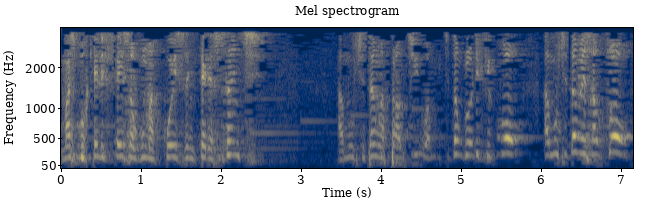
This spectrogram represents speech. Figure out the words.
Mas porque ele fez alguma coisa interessante, a multidão aplaudiu, a multidão glorificou, a multidão exaltou,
